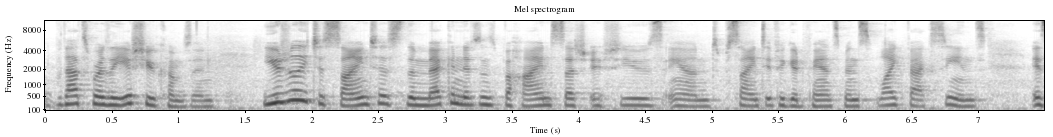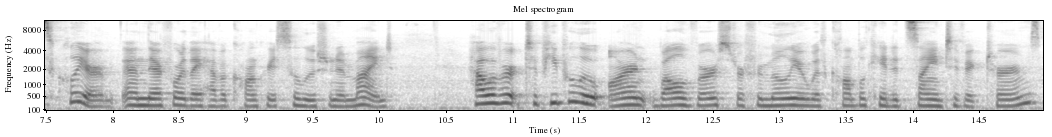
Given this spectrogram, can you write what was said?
that's where the issue comes in. Usually, to scientists, the mechanisms behind such issues and scientific advancements, like vaccines, is clear, and therefore they have a concrete solution in mind. However, to people who aren't well versed or familiar with complicated scientific terms,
